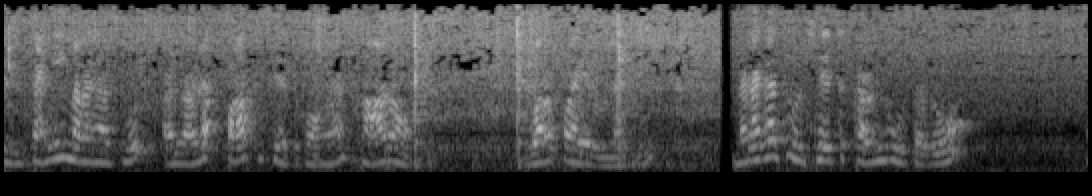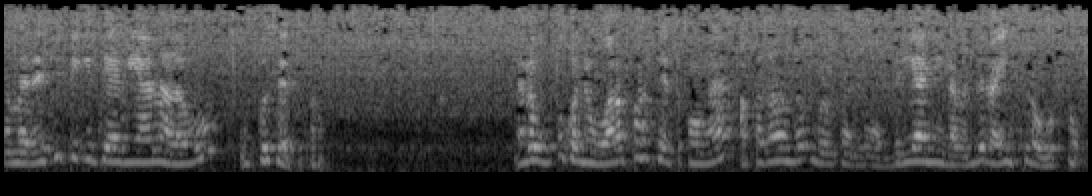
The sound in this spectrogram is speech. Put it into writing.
இது தனி மிளகாத்தூள் அதனால பார்த்து சேர்த்துக்கோங்க. காரம் உரப்பாயிரும் இல்லாட்டி. மிளகாத்தூள் சேர்த்து கலந்து விட்டதும் நம்ம ரெசிபிக்கு தேவையான அளவு உப்பு சேர்த்துக்கணும். நல்லா உப்பு கொஞ்சம் உரப்பா சேர்த்துக்கோங்க. அப்பதான் வந்து உங்களுக்கு அந்த பிரியாணியில வந்து ரைஸ்ல ஒட்டும்.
